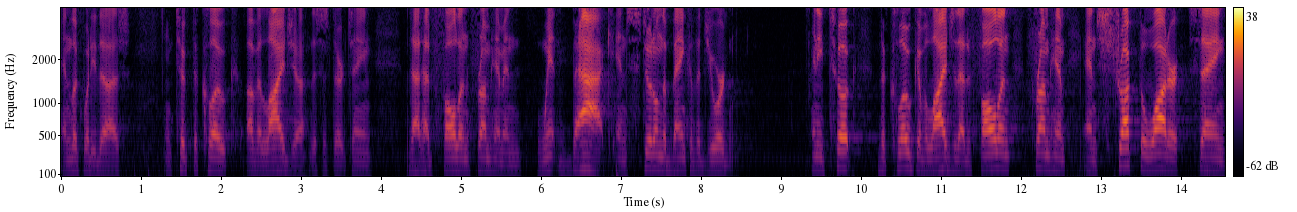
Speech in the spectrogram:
and look what he does. He took the cloak of Elijah, this is 13, that had fallen from him and went back and stood on the bank of the Jordan. And he took the cloak of Elijah that had fallen from him and struck the water, saying,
